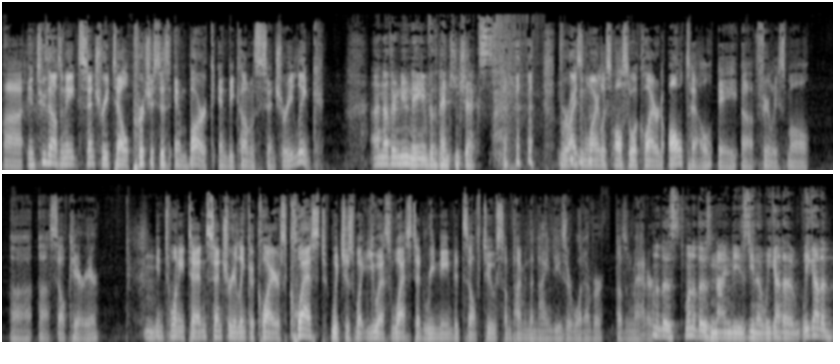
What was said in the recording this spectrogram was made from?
Uh, in 2008, CenturyTel purchases Embarq and becomes CenturyLink. Another new name for the pension checks. Verizon Wireless also acquired Alltel, a uh, fairly small uh, uh, cell carrier. In 2010, CenturyLink acquires Qwest, which is what US West had renamed itself to sometime in the 90s or whatever. Doesn't matter. one of those one of those '90s. You know, we gotta we gotta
